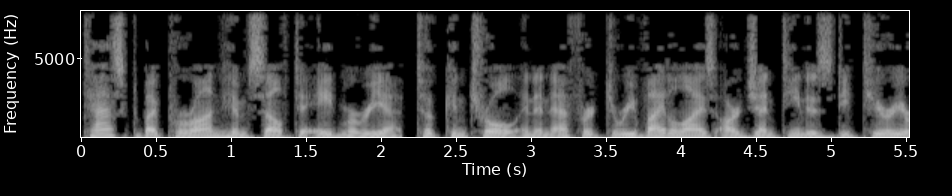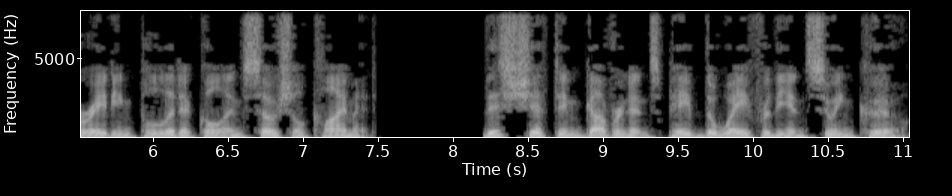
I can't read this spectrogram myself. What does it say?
tasked by Perón himself to aid Maria, took control in an effort to revitalize Argentina's deteriorating political and social climate. This shift in governance paved the way for the ensuing coup.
